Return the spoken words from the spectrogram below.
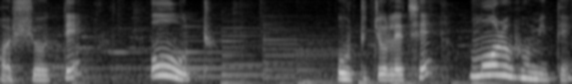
হর্ষতে উট উট চলেছে মরুভূমিতে।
